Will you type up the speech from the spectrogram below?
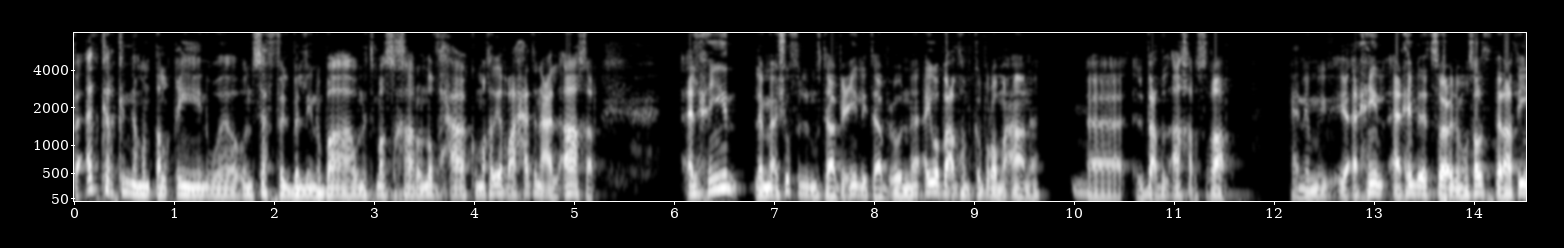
فأذكر كنا منطلقين ونسفل باللي نباه ونتمسخر ونضحك وماخذين راحتنا على الآخر. الحين لما أشوف المتابعين اللي يتابعونا أيوه بعضهم كبروا معانا. آه البعض الآخر صغار. يعني الحين الحين بدأت تسوع لما وصلت 30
